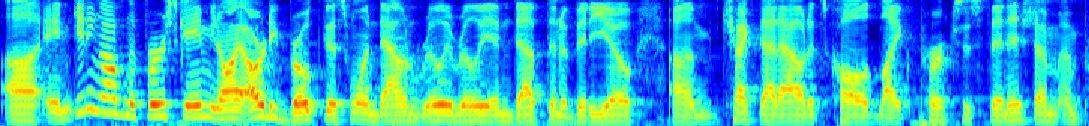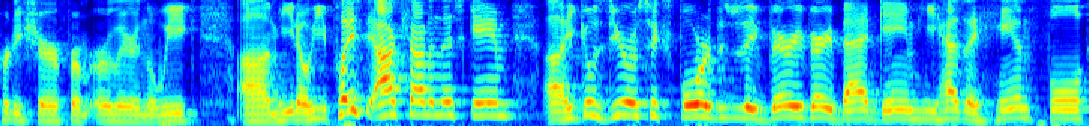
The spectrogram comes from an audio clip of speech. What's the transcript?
Uh, and getting off in the first game, you know, I already broke this one down really, really in depth in a video. Um, check that out. It's called like Perkz is finished. I'm, I'm pretty sure from earlier in the week. Um, you know, he plays the Akshan in this game. Uh, he goes 0-6-4. This was a very, very bad game. He has a handful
